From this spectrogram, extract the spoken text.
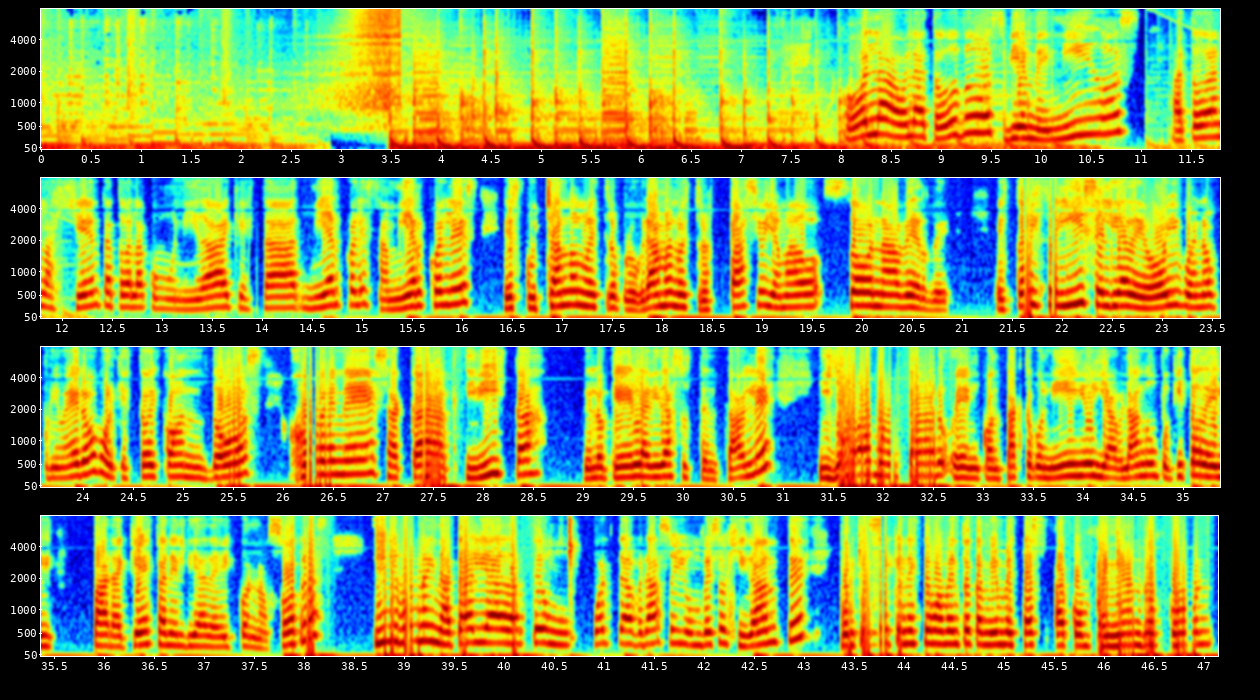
Hola, hola a todos, bienvenidos a toda la gente, a toda la comunidad que está miércoles a miércoles escuchando nuestro programa, nuestro espacio llamado Zona Verde. Estoy feliz el día de hoy, bueno, primero porque estoy con dos jóvenes acá activistas de lo que es la vida sustentable y ya vamos a estar en contacto con ellos y hablando un poquito del para qué están el día de hoy con nosotras. Y bueno, y Natalia, darte un fuerte abrazo y un beso gigante, porque sé que en este momento también me estás acompañando con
